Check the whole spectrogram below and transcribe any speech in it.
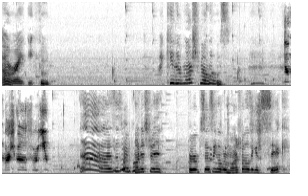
Alright, eat food. I can't have marshmallows. No marshmallow for you. Ah, is this my punishment? For obsessing over marshmallows, I get sick?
